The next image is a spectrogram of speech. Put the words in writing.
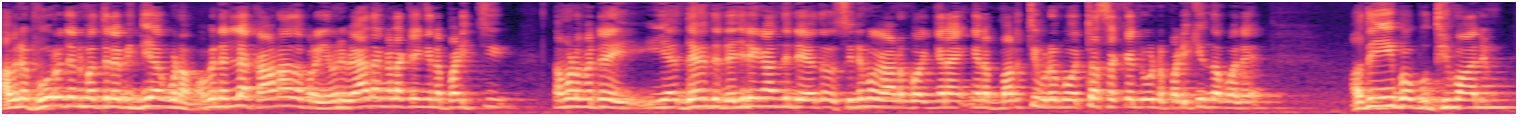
അവന് പൂർവജന്മത്തിലെ വിദ്യാഗുണം. അവനെല്ലാം കാണാതെ പറയും. അവന് വേദങ്ങളൊക്കെ ഇങ്ങനെ പഠിച്ച് നമ്മൾ മറ്റേ ഈ അദ്ദേഹത്തിന്റെ രജനീകാന്തിന്റെ ഏതോ സിനിമ കാണുമ്പോൾ ഇങ്ങനെ ഇങ്ങനെ മറിച്ച് വിടുമ്പോൾ ഒറ്റ സെക്കൻഡ് കൊണ്ട് പഠിക്കുന്ന പോലെ അതീവ ബുദ്ധിമാനും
